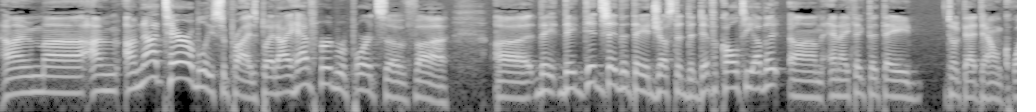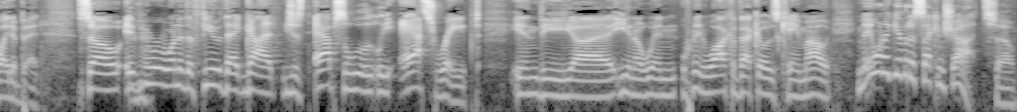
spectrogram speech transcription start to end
I'm uh, I'm I'm not terribly surprised, but I have heard reports of uh, uh, they they did say that they adjusted the difficulty of it, um, and I think that they took that down quite a bit. So if you were one of the few that got just absolutely ass raped in the uh, you know when when Walk of Echoes came out, you may want to give it a second shot. So.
